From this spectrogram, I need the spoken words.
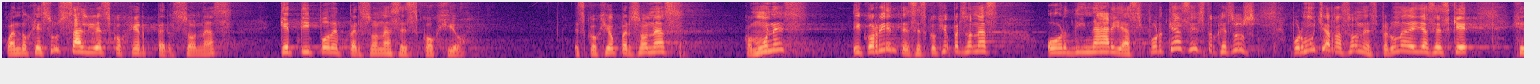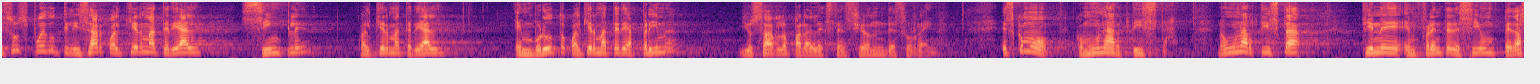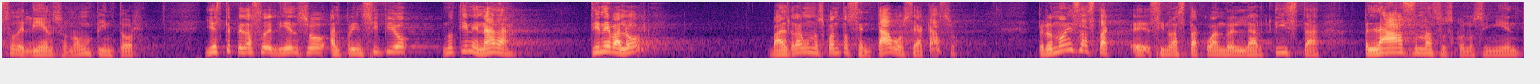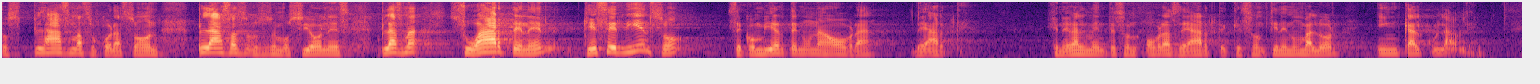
Cuando Jesús salió a escoger personas, ¿qué tipo de personas escogió? Escogió personas comunes y corrientes, escogió personas ordinarias. ¿Por qué hace esto Jesús? Por muchas razones, pero una de ellas es que Jesús puede utilizar cualquier material simple, cualquier material en bruto, cualquier materia prima y usarlo para la extensión de su reino. Es como, como un artista, ¿no? Un artista tiene enfrente de sí un pedazo de lienzo, ¿no? Un pintor. Y este pedazo de lienzo al principio no tiene nada, tiene valor, valdrá unos cuantos centavos si acaso. Pero no es hasta, eh, sino hasta cuando el artista plasma sus conocimientos, plasma su corazón, plasma sus emociones, plasma su arte en él, que ese lienzo se convierte en una obra de arte. Generalmente son obras de arte que tienen un valor incalculable.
